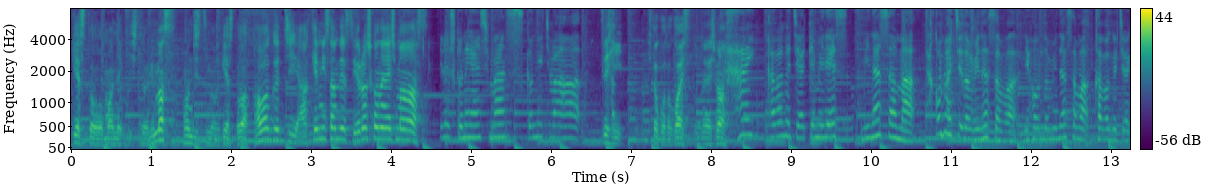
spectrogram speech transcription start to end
ゲストをお招きしております本日のゲストは川口明美さんですよろしくお願いしますよろしくお願いします。こんにちは。ぜひ一言ご挨拶お願いしますはい、川口明美です。皆様、タコ町の皆様、日本の皆様、川口明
